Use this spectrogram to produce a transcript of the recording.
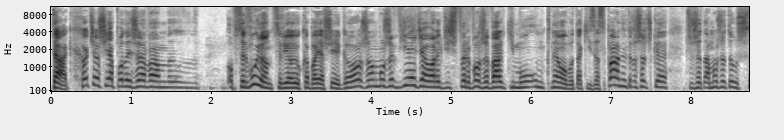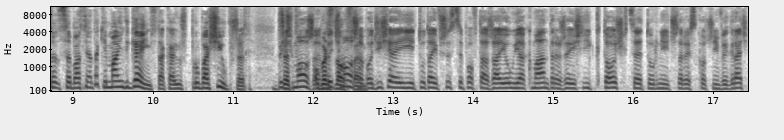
Tak, chociaż ja podejrzewam, obserwując Ryoyu Kobayashiego, że on może wiedział, ale gdzieś w ferworze walki mu umknęło, bo taki zaspany troszeczkę przyszedł, a może to już Se- Sebastian takie mind games, taka już próba sił przed Być przed może, być może, bo dzisiaj tutaj wszyscy powtarzają jak mantrę, że jeśli ktoś chce turniej czterech skoczni wygrać,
